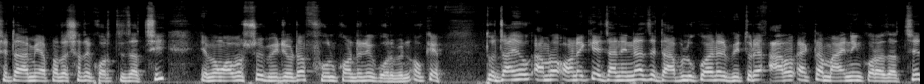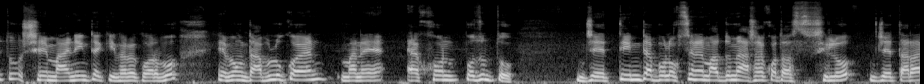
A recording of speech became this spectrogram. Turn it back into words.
সেটা আমি আপনাদের সাথে করতে যাচ্ছি এবং অবশ্যই ভিডিওটা ফুল কন্টিনিউ করবেন ওকে তো যাই হোক, আমরা অনেকে জানি না যে ডাব্লু কয়েনের ভিতরে আরও একটা মাইনিং করা যাচ্ছে, তো সেই মাইনিংটা কীভাবে করব? এবং ডাব্লু কয়েন মানে এখন পর্যন্ত যে তিনটা ব্লক চেনের মাধ্যমে আসার কথা ছিল যে তারা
